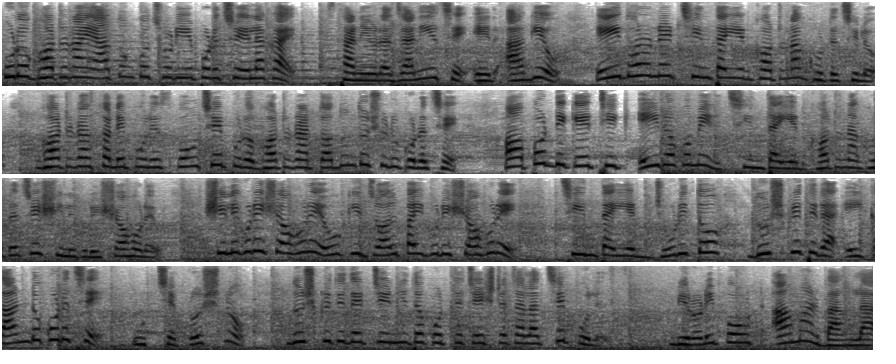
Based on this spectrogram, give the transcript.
পুরো ঘটনায় আতঙ্ক ছড়িয়ে পড়েছে এলাকায়। স্থানীয়রা জানিয়েছে, এর আগেও এই ধরনের ছিনতাইয়ের ঘটনা ঘটেছিল। ঘটনাস্থলে পুলিশ পৌঁছে পুরো ঘটনার তদন্ত শুরু করেছে। অপরদিকে ঠিক এই রকমের ছিনতাইয়ের ঘটনা ঘটেছে শিলিগুড়ি শহরেও। শিলিগুড়ি শহরেও কি জলপাইগুড়ি শহরে ছিনতাইয়ের জড়িত দুষ্কৃতীরা এই কাণ্ড করেছে? উঠছে প্রশ্ন। দুষ্কৃতীদের চিহ্নিত করতে চেষ্টা চালাচ্ছে পুলিশ। ব্যুরো রিপোর্ট আমার বাংলা।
